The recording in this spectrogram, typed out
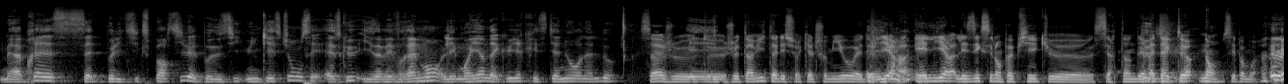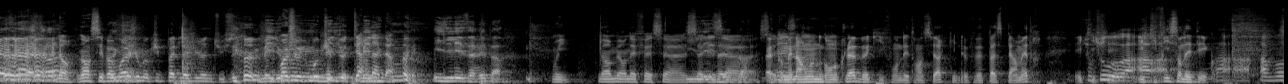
Mais après, cette politique sportive, elle pose aussi une question c'est est-ce qu'ils avaient vraiment les moyens d'accueillir Cristiano Ronaldo? Ça, je, Et- t'invite à aller sur Calciomio et de lire et lire les excellents papiers que certains des rédacteurs. Non, c'est pas moi. non, non, c'est pas moi. Je m'occupe pas de la Juventus. Mais moi, coup, je m'occupe de Ternana. Ils les avaient pas. Non, mais en effet, ça, ça les les, avaient a. pas. ça Bah, les comme a- énormément de grands clubs qui font des transferts qu'ils ne peuvent pas se permettre et qui, Surtout, fait- à- et qui finissent. Quoi. À- Avant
